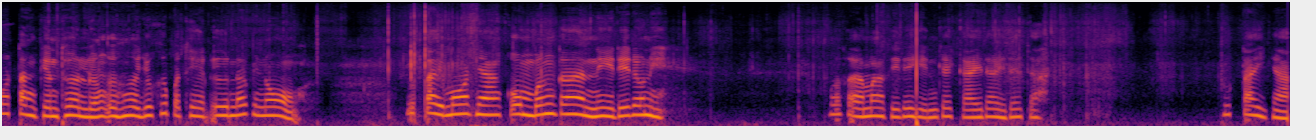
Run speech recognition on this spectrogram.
มอดตั้งเตียนเทินเหลืองเออเฮออยู่คือประเทศอื่นนะพี่น้องอยู่ใต้มอดยางก้มเบิ้งด้านนี่เด้เดี๋ยวนี่ว่าสามารถที่ได้เห็นไกลๆได้ได้จ้ะอยู่ใต้หญ้า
